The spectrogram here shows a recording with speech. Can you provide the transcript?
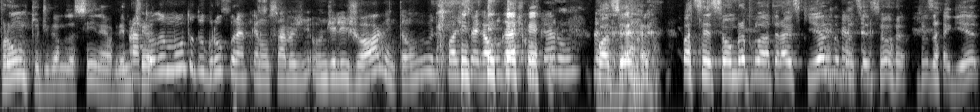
pronto, digamos assim, né? Para tinha... todo mundo do grupo, né? Porque não sabe onde ele joga, então ele pode pegar o lugar de qualquer um. pode, ser, pode ser sombra para o lateral esquerdo, pode ser sombra para o zagueiro.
